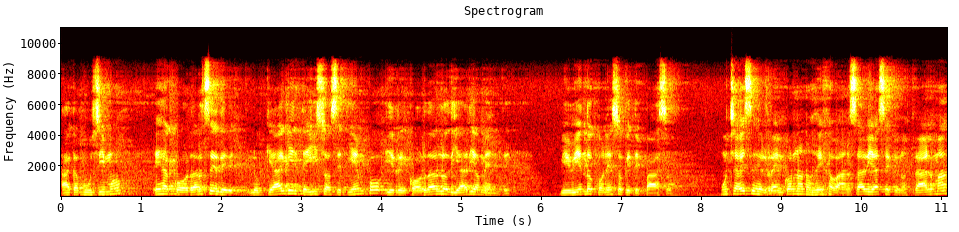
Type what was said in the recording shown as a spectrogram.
acá pusimos, es acordarse de lo que alguien te hizo hace tiempo y recordarlo diariamente, viviendo con eso que te pasó. Muchas veces el rencor no nos deja avanzar y hace que nuestra alma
